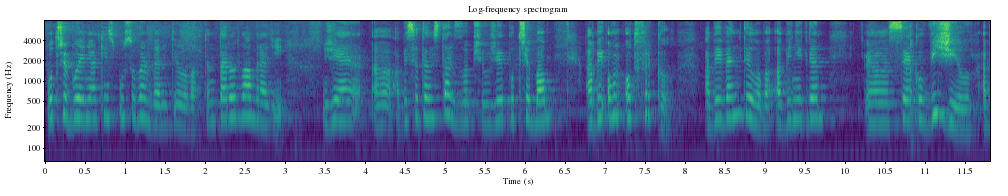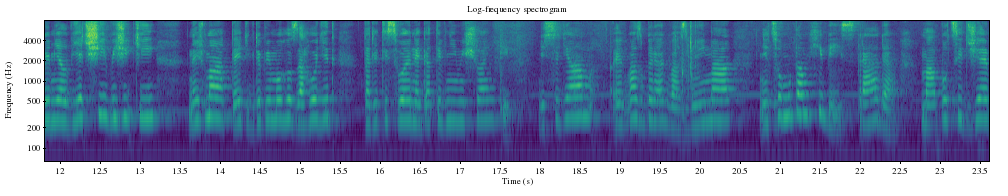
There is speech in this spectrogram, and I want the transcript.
potřebuje nějakým způsobem ventilovat. Ten tarot vám radí, že aby se ten vztah zlepšil, že je potřeba, aby on odfrkl, aby ventiloval, aby někde se jako vyžil, aby měl větší vyžití, než má teď, kde by mohl zahodit tady ty svoje negativní myšlenky. Když se dělám, jak vás bere, jak vás vnímá, něco mu tam chybí, stráda, má pocit, že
